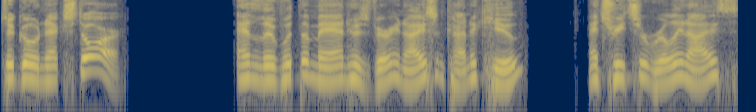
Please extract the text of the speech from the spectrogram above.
to go next door and live with the man who's very nice and kind of cute and treats her really nice.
